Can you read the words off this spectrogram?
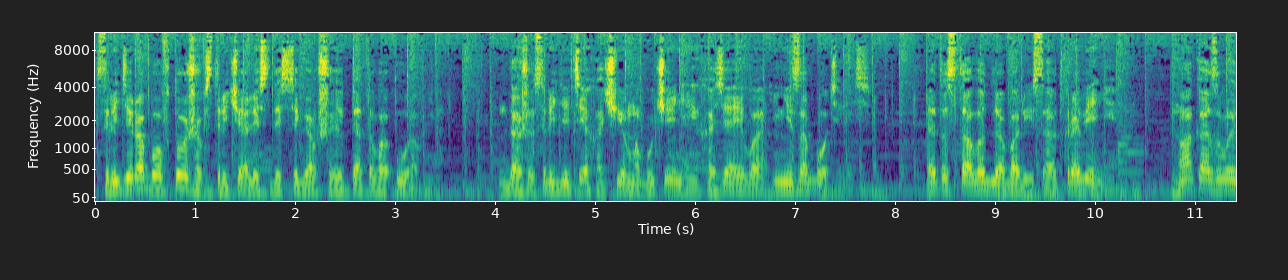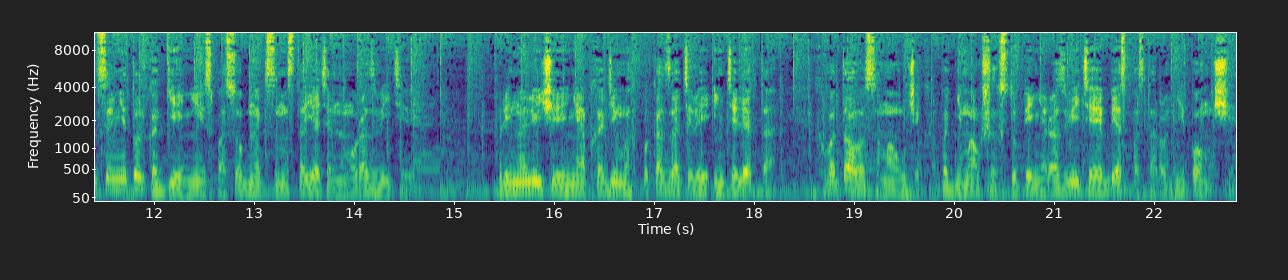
Среди рабов тоже встречались достигавшие пятого уровня. Даже среди тех, о чьем обучении хозяева не заботились. Это стало для Бориса откровением. Но оказывается, не только гении способны к самостоятельному развитию. При наличии необходимых показателей интеллекта хватало самоучек, поднимавших ступени развития без посторонней помощи.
